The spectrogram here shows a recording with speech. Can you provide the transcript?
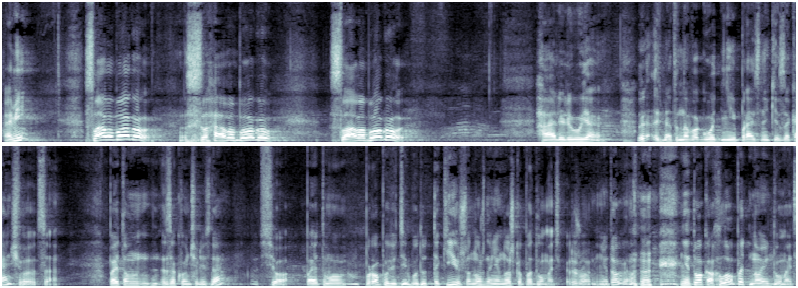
Аминь. Слава Богу! Слава Богу! Слава Богу! Аллилуйя! Ребята, новогодние праздники заканчиваются – Поэтому закончились, да? Все. Поэтому проповеди будут такие, что нужно немножко подумать. Хорошо? Не только, не только хлопать, но и думать.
